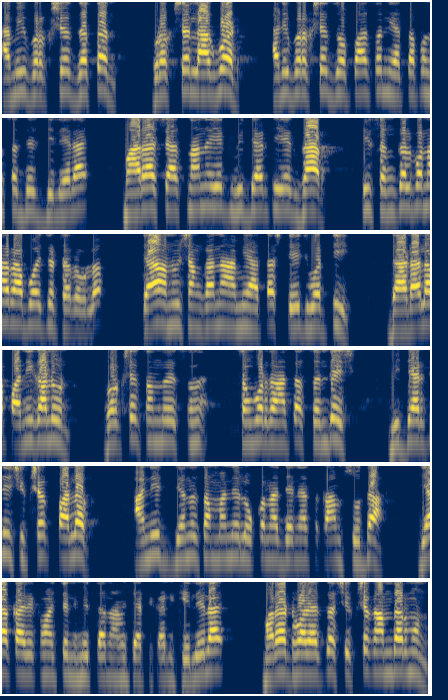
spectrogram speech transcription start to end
आम्ही वृक्ष जतन वृक्ष लागवड आणि वृक्ष जोपासन याचा पण संदेश दिलेला आहे. महाराष्ट्र शासनानं एक विद्यार्थी एक झाड ही संकल्पना राबवायचं ठरवलं. त्या अनुषंगानं आम्ही आता स्टेजवरती झाडाला पाणी घालून वृक्ष सं- संवर्धनाचा संदेश विद्यार्थी शिक्षक पालक आणि जनसामान्य लोकांना देण्याचं काम सुद्धा या कार्यक्रमाच्या निमित्तानं आम्ही त्या ठिकाणी केलेलं आहे. मराठवाड्याचा शिक्षक आमदार म्हणून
